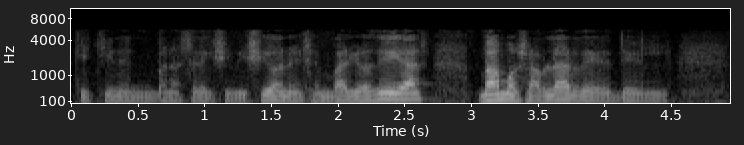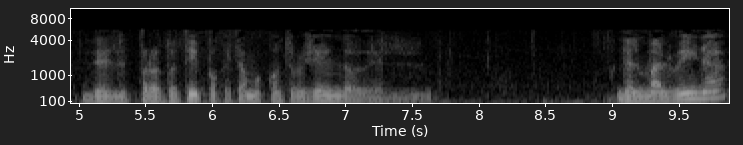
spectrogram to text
que tienen, van a hacer exhibiciones en varios días, vamos a hablar del, del prototipo que estamos construyendo del, Malvina,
